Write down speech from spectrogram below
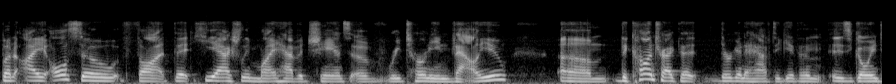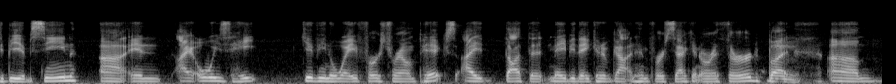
but I also thought that he actually might have a chance of returning value. Um, the contract that they're going to have to give him is going to be obscene, uh, and I always hate giving away first round picks. I thought that maybe they could have gotten him for a second or a third, but mm. um,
